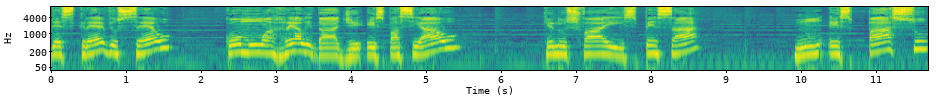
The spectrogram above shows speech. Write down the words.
descreve o céu como uma realidade espacial que nos faz pensar num espaço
